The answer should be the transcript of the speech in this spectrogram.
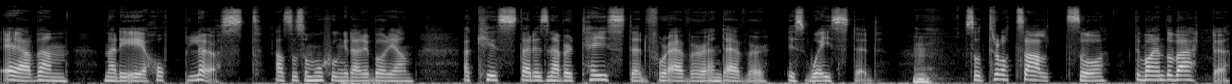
även när det är hopplöst. Alltså som hon sjunger där i början. A kiss that is never tasted forever and ever is wasted. Mm. Så trots allt så, det var ändå värt det.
